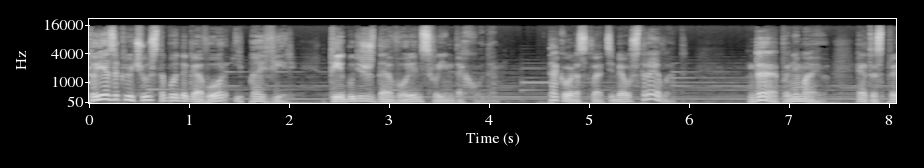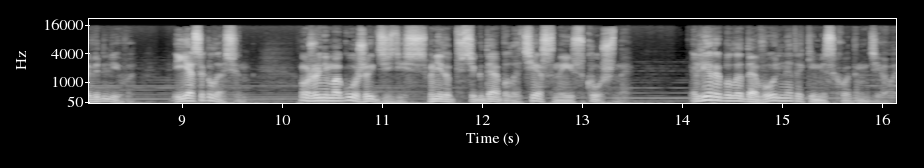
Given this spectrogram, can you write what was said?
то я заключу с тобой договор и поверь, ты будешь доволен своим доходом. Такой расклад тебя устраивает? Да, понимаю, это справедливо. Я согласен. Уже не могу жить здесь, мне тут всегда было тесно и скучно. Лера была довольна таким исходом дела.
